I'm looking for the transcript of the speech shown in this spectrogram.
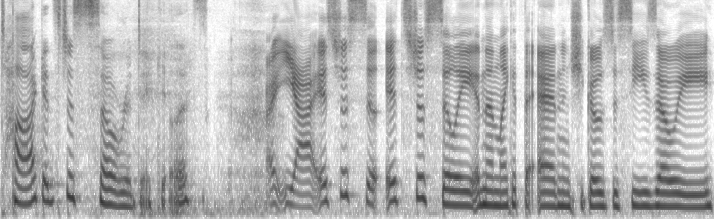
talk. It's just so ridiculous. Uh, yeah, it's just it's just silly. And then like at the end, and she goes to see Zoe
